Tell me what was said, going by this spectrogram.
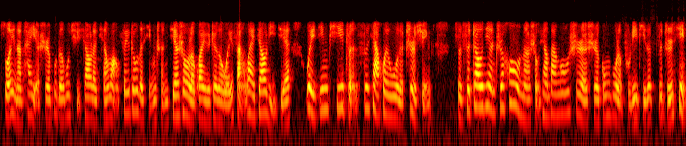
所以呢，他也是不得不取消了前往非洲的行程，接受了关于这个违反外交礼节、未经批准私下会晤的质询。此次召见之后呢，首相办公室是公布了普利提的辞职信。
